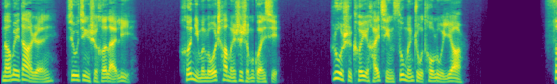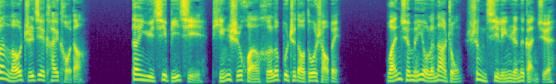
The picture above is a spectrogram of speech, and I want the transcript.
那位大人究竟是何来历？和你们罗刹门是什么关系？若是可以，还请苏门主透露一二。范劳直接开口道，但语气比起平时缓和了不知道多少倍，完全没有了那种盛气凌人的感觉。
